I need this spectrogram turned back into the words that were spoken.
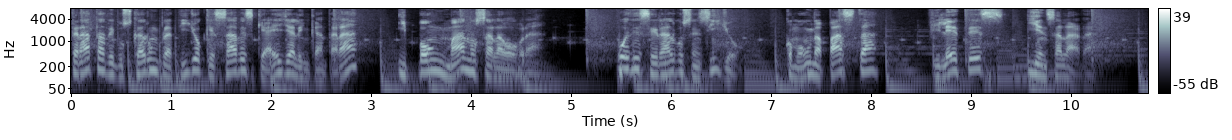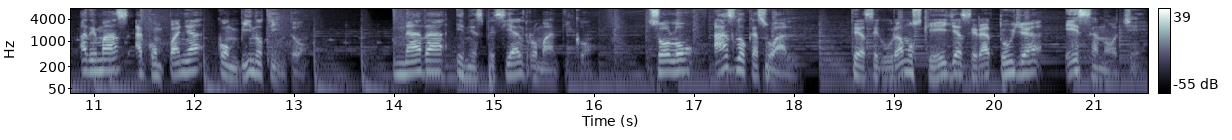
Trata de buscar un platillo que sabes que a ella le encantará y pon manos a la obra. Puede ser algo sencillo, como una pasta, filetes y ensalada. Además, acompaña con vino tinto. Nada en especial romántico. Solo hazlo casual. Te aseguramos que ella será tuya esa noche.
